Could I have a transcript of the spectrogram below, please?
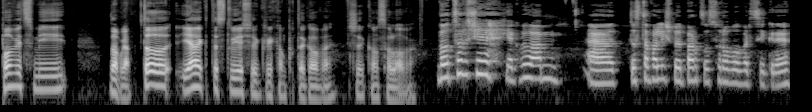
Powiedz mi, Dobra, to jak testuje się gry komputerowe czy konsolowe? W outsourcie, jak byłam, e, dostawaliśmy bardzo surową wersję gry,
